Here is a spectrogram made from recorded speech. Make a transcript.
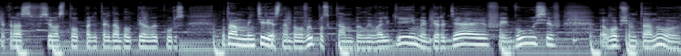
как раз в Севастополе тогда был первый курс. Ну, там интересный был выпуск, там был и Вальгейм, и Бердяев, и Гусев. В общем-то, ну,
